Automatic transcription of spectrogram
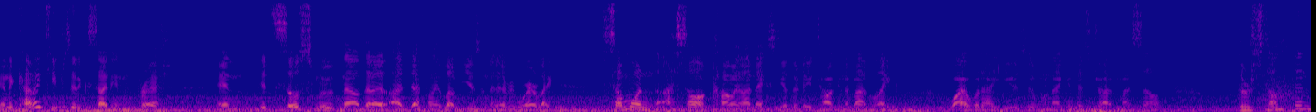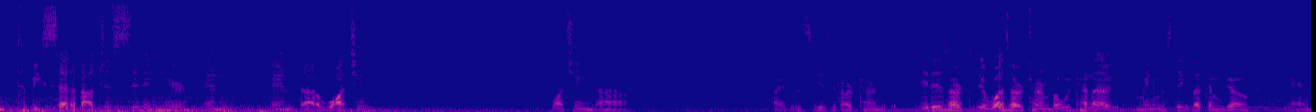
And it kind of keeps it exciting and fresh. And it's so smooth now that I, I, definitely love using it everywhere. Like, someone, I saw a comment on X the other day talking about, like, why would I use it when I can just drive myself? There's something to be said about just sitting here and, and uh, watching. Watching. Uh, all right, let's see. Is it our turn? It is our. It was our turn, but we kind of made a mistake. Let them go, and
